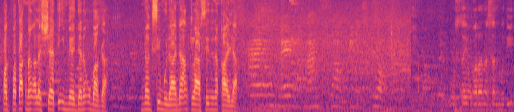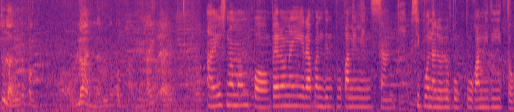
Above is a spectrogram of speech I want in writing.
Pagpatak ng alas 7.30 ng umaga, nagsimula na ang klase ni na Carla. Kumusta yung karanasan mo dito, lalo na pag ulan, lalo na pag may high tide? Ayos naman po, pero nahihirapan din po kami minsan. Kasi po nalulubog po kami dito.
